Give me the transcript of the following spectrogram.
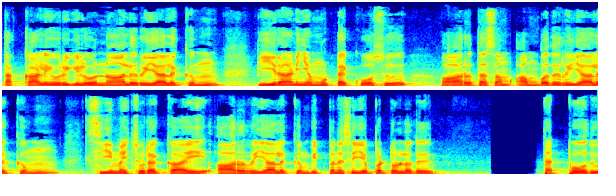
தக்காளி ஒரு கிலோ நாலு ரியாலுக்கும் ஈரானிய முட்டைக்கோசு ஆறு தசம் ஐம்பது ரியாலுக்கும் சீமை சுரக்காய் ஆறு ரியாலுக்கும் விற்பனை செய்யப்பட்டுள்ளது. தற்போது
